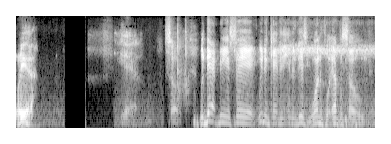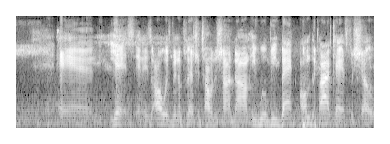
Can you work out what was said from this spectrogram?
yeah, yeah, so, with that being said, we done came to the end of this wonderful episode. And yes, and it's always been a pleasure talking to Sean Dom. He will be back on the podcast for sure.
